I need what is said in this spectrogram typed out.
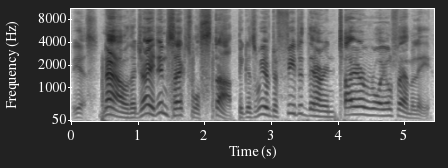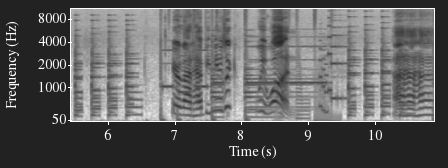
yes. Now, the giant insects will stop, because we have defeated their entire royal family. Hear that happy music? We won! Ha ha ha,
